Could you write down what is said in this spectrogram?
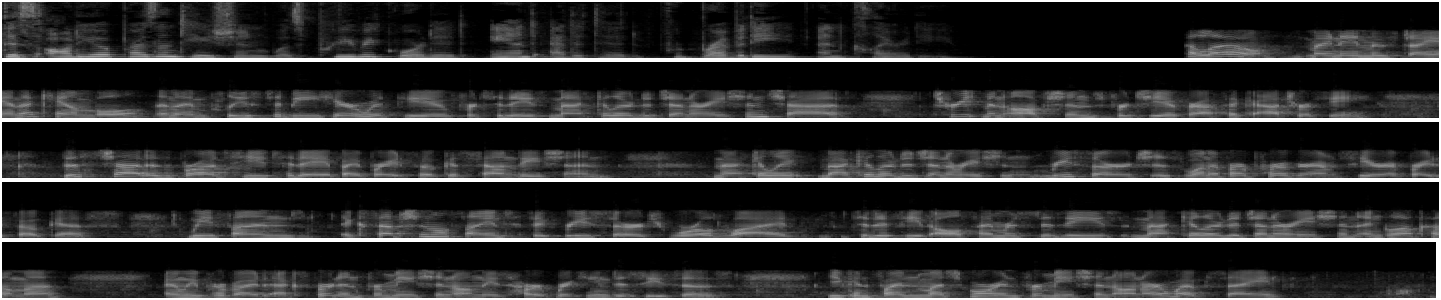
This audio presentation was pre-recorded and edited for brevity and clarity. Hello, my name is Diana Campbell, and I'm pleased to be here with you for today's Macular Degeneration Chat, Treatment Options for Geographic Atrophy. This chat is brought to you today by BrightFocus Foundation. Macular, macular degeneration research is one of our programs here at BrightFocus. We fund exceptional scientific research worldwide to defeat Alzheimer's disease, macular degeneration, and glaucoma, and we provide expert information on these heartbreaking diseases. You can find much more information on our website,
